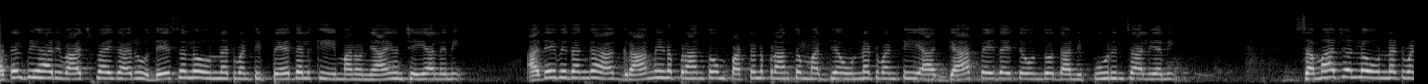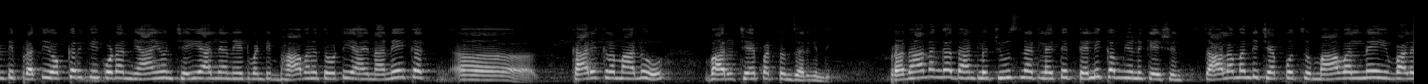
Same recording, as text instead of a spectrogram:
అటల్ బిహారీ వాజ్పేయి గారు దేశంలో ఉన్నటువంటి పేదలకి మనం న్యాయం చేయాలని అదేవిధంగా గ్రామీణ ప్రాంతం పట్టణ ప్రాంతం మధ్య ఉన్నటువంటి ఆ గ్యాప్ ఏదైతే ఉందో దాన్ని పూరించాలి అని సమాజంలో ఉన్నటువంటి ప్రతి ఒక్కరికి కూడా న్యాయం చేయాలి అనేటువంటి భావనతోటి ఆయన అనేక కార్యక్రమాలు వారు చేపట్టడం జరిగింది. ప్రధానంగా దాంట్లో చూసినట్లయితే టెలికమ్యూనికేషన్స్ చాలామంది చెప్పొచ్చు మా వల్లనే ఇవాళ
